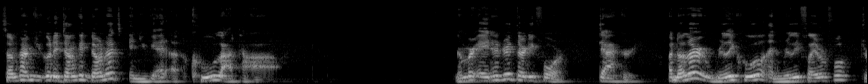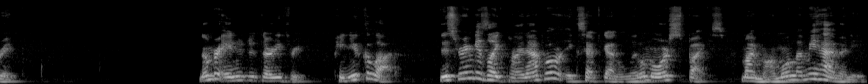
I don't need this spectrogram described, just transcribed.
Sometimes you go to Dunkin' Donuts and you get a Coolatta. Number 834, Daiquiri. Another really cool and really flavorful drink. Number 833, Pina Colada. This drink is like pineapple, except got a little more spice. My mom won't let me have any,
